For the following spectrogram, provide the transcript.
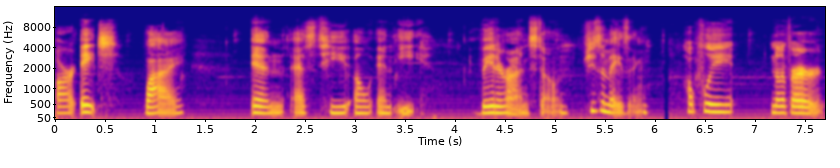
R H Y N S T O N E. Vayda Rhinestone. She's amazing. Hopefully, none of her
